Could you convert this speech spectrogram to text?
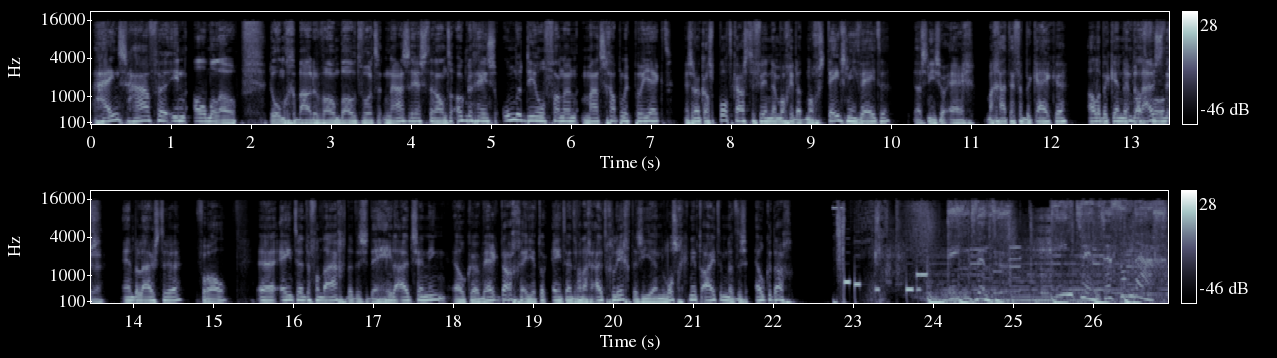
Heinshaven in Almelo. De omgebouwde woonboot wordt naast restaurant ook nog eens onderdeel van een maatschappelijk project. We zijn ook als podcast te vinden, mocht je dat nog steeds niet weten. Dat is niet zo erg. Maar ga het even bekijken. Alle bekende En platforms. beluisteren. En beluisteren, vooral. Uh, 120 vandaag, dat is de hele uitzending. Elke werkdag. En je hebt ook 120 vandaag uitgelicht. Daar zie je een losgeknipt item. Dat is elke dag. 120. 120 vandaag.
